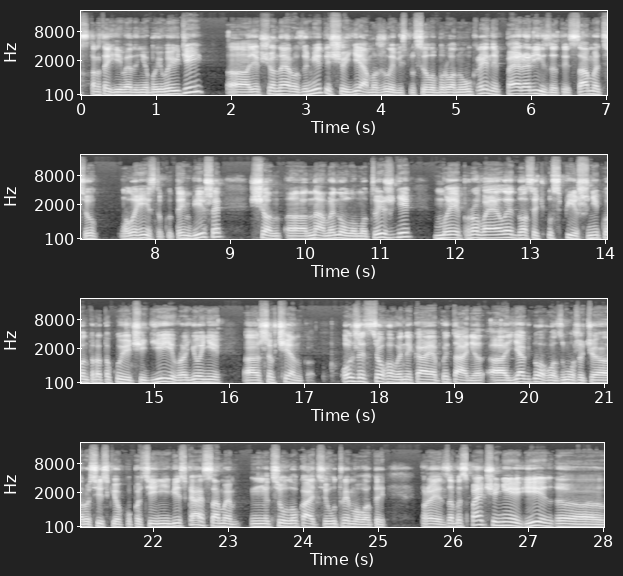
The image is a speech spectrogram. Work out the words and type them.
стратегії ведення бойових дій. Якщо не розуміти, що є можливість у Сил оборони України перерізати саме цю логістику, тим більше, що на минулому тижні ми провели досить успішні контратакуючі дії в районі а, Шевченко. Отже, з цього виникає питання: а як довго зможуть російські окупаційні війська саме цю локацію утримувати при забезпеченні, і е,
